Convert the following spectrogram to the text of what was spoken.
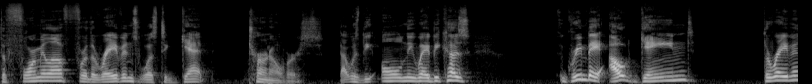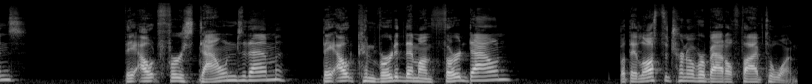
the formula for the Ravens was to get turnovers. That was the only way because Green Bay outgained the Ravens. They out first downed them. They out converted them on third down, but they lost the turnover battle 5 to 1.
